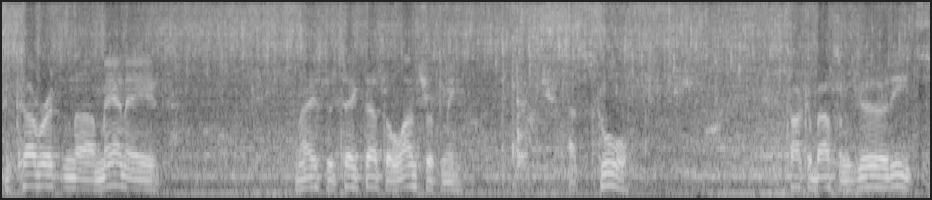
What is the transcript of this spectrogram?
and cover it in uh, mayonnaise. And I used to take that to lunch with me at school. Talk about some good eats.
